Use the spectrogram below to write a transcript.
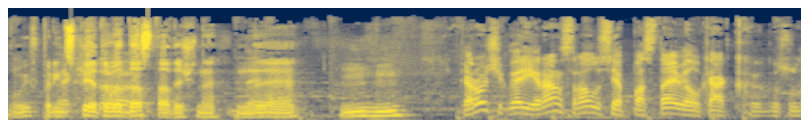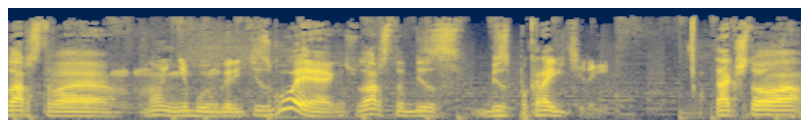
Ну и в принципе что- этого достаточно. Да. Да. Мгм. Короче говоря, Иран сразу себя поставил как государство, ну, не будем говорить изгоя, а государство без, без покровителей. Так что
